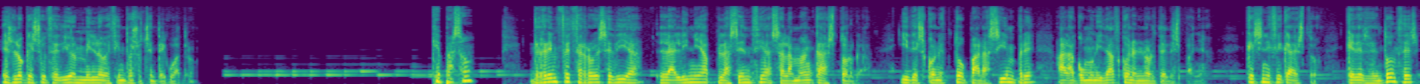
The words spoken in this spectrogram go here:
es lo que sucedió en 1984. ¿Qué pasó? Renfe cerró ese día la línea Plasencia-Salamanca-Astorga y desconectó para siempre a la comunidad con el norte de España. ¿Qué significa esto? Que desde entonces,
